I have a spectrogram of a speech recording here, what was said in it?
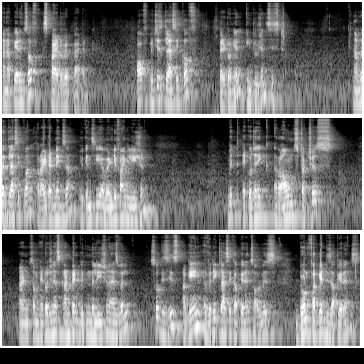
an appearance of spider web pattern of which is classic of peritoneal inclusion cyst. Another classic one, right adnexa, you can see a well-defined lesion with echogenic round structures and some heterogeneous content within the lesion as well. So this is again a very classic appearance. Always don't forget this appearance.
